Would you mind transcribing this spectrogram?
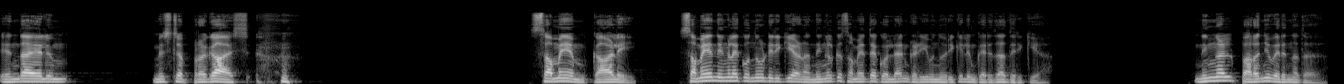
എന്തായാലും മിസ്റ്റർ പ്രകാശ് സമയം കാളി. സമയം നിങ്ങളെ കൊന്നുകൊണ്ടിരിക്കുകയാണ്. നിങ്ങൾക്ക് സമയത്തെ കൊല്ലാൻ കഴിയുമെന്ന് ഒരിക്കലും കരുതാതിരിക്കുക. നിങ്ങൾ പറഞ്ഞു വരുന്നത്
